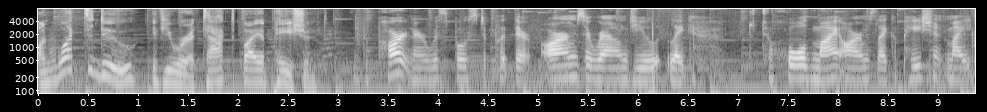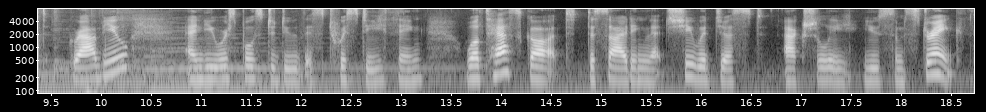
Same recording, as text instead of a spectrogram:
on what to do if you were attacked by a patient. The partner was supposed to put their arms around you, like to hold my arms like a patient might grab you, and you were supposed to do this twisty thing. Well, Tess got deciding that she would just actually use some strength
